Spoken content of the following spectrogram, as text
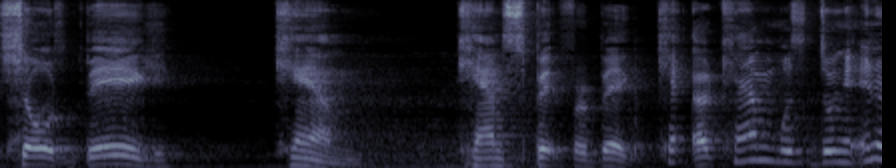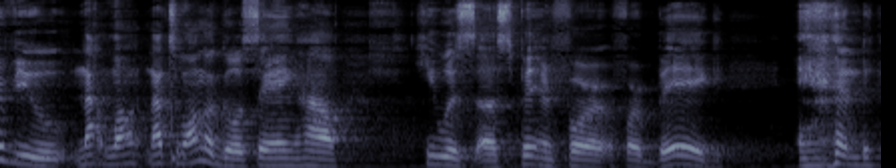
showed Big Cam. Cam spit for Big. Cam, uh, Cam was doing an interview not long, not too long ago, saying how he was uh, spitting for for Big, and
